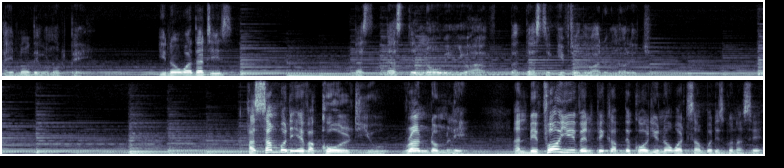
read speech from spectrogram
I know they will not pay. You know what that is? That's, that's the knowing you have, but that's the gift of the word of knowledge. Has somebody ever called you randomly, and before you even pick up the call, you know what somebody's going to say?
